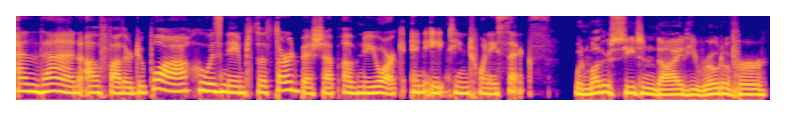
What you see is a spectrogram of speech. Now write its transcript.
and then of Father Dubois, who was named the third bishop of New York in 1826. When Mother Seton died, he wrote of her,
